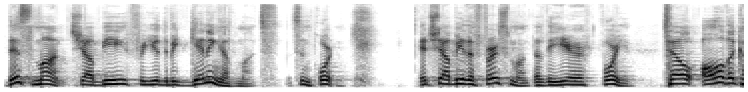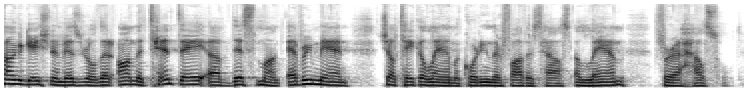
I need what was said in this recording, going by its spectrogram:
This month shall be for you the beginning of months. It's important. It shall be the first month of the year for you. Tell all the congregation of Israel that on the 10th day of this month, every man shall take a lamb according to their father's house, a lamb for a household.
